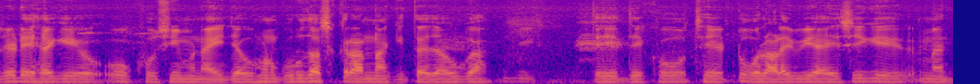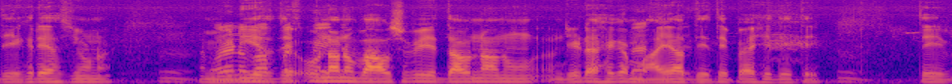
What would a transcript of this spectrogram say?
ਜਿਹੜੇ ਹੈਗੇ ਉਹ ਉਹ ਖੁਸ਼ੀ ਮਨਾਈ ਜਾਊ। ਹੁਣ ਗੁਰੂ ਦਾ ਸ਼ੁਕਰਾਨਾ ਕੀਤਾ ਜਾਊਗਾ। ਜੀ। ਤੇ ਦੇਖੋ ਉੱਥੇ ਢੋਲ ਵਾਲੇ ਵੀ ਆਏ ਸੀਗੇ ਮੈਂ ਦੇਖ ਰਿਹਾ ਸੀ ਹੁਣ ਉਹਨਾਂ ਨੂੰ ਮੀਡੀਆ ਤੇ ਵਾਪਸ ਉਹਨਾਂ ਨੂੰ ਵਾਪਸ ਭੇਜਦਾ ਉਹਨਾਂ ਨੂੰ ਜਿਹੜਾ ਹੈਗਾ ਮਾਇਆ ਦੇ ਦੇਤੇ। ਪੈਸੇ ਦੇਤੇ। ਤੇ।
